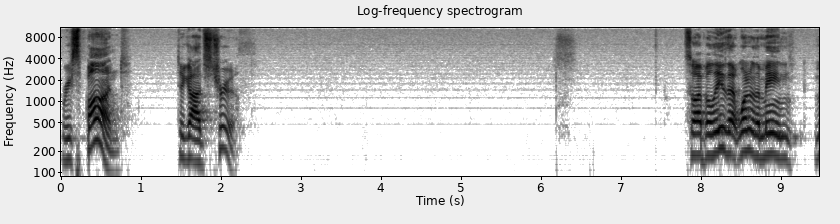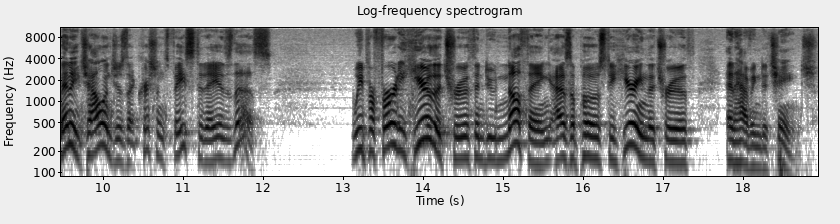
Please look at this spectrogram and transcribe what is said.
respond to God's truth. So I believe that one of the main many challenges that Christians face today is this. We prefer to hear the truth and do nothing as opposed to hearing the truth and having to change,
